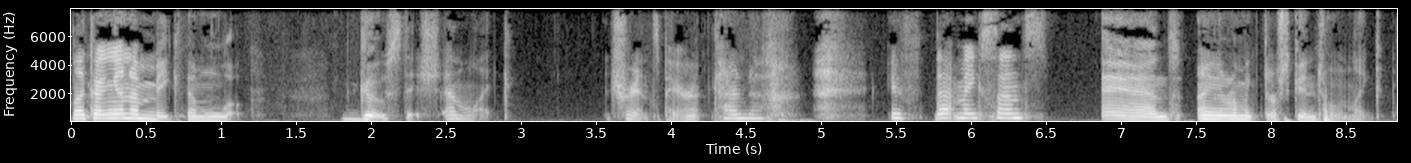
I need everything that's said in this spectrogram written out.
like I'm to make them look ghostish and like transparent kind of if that makes sense. And I'm to make their skin tone like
